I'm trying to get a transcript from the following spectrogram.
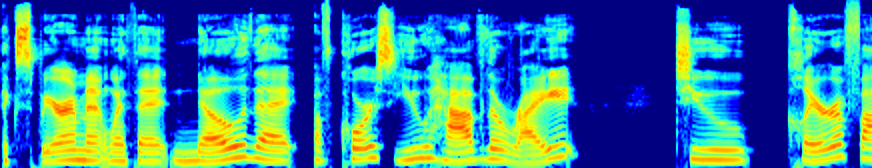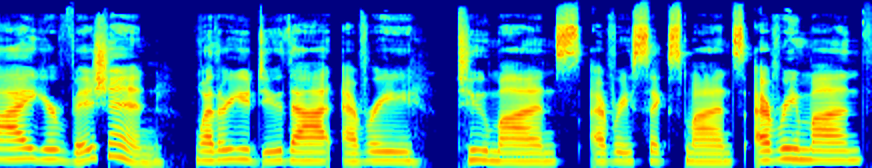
experiment with it. Know that, of course, you have the right to clarify your vision, whether you do that every two months, every six months, every month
